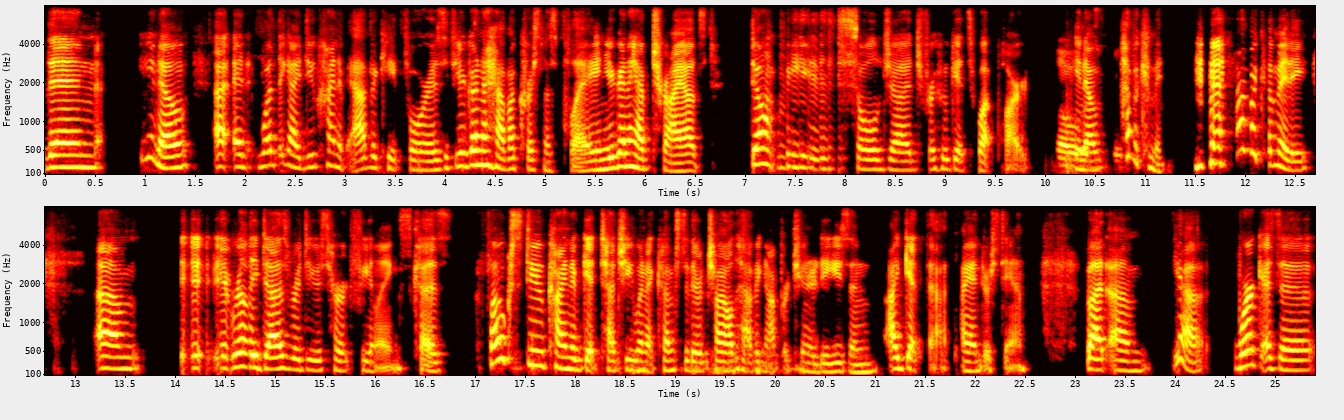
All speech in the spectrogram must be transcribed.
then you know, uh, and one thing I do kind of advocate for is if you're going to have a Christmas play and you're going to have tryouts, don't be the sole judge for who gets what part. Oh, you know, have a committee. have a committee um, it, it really does reduce hurt feelings because folks do kind of get touchy when it comes to their child having opportunities and i get that i understand. But um, yeah work as a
